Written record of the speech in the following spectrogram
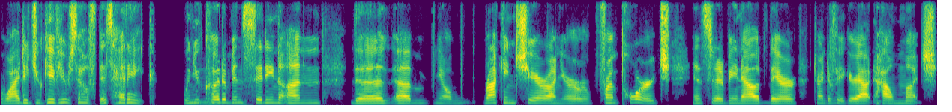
why did you give yourself this headache when you could have been Mhm. sitting on the, um, you know, rocking chair on your front porch instead of being out there trying to figure out how much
